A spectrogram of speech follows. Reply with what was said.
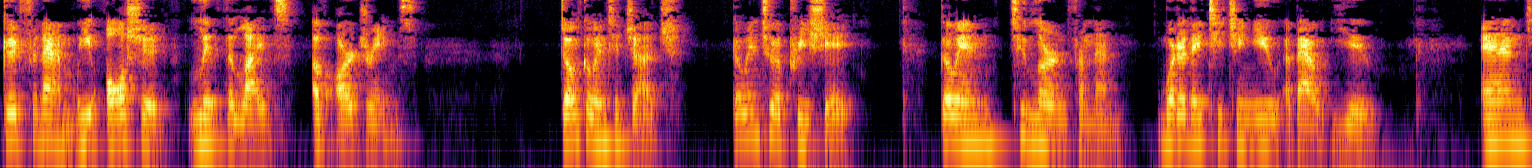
good for them. We all should live the lives of our dreams. Don't go in to judge, go in to appreciate, go in to learn from them. What are they teaching you about you? And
